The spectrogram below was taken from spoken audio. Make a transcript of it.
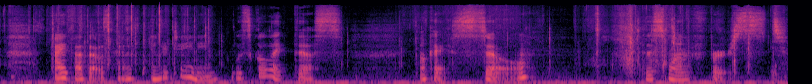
I thought that was kind of entertaining. Let's go like this. Okay, so this one first.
